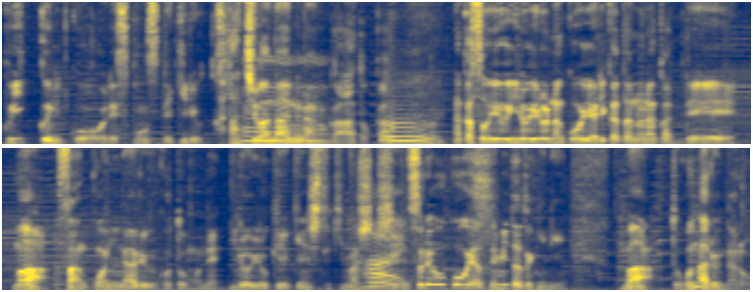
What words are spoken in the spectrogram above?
クイックにこうレスポンスできる形は何なのかとか、うん。なんかそういういろいろなこうやり方の中でまあ参考になることもねいろいろ経験してきましたし、はい。それをこうやってみた時にまあどうなるんだろう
